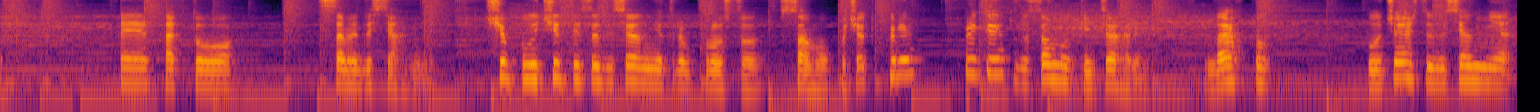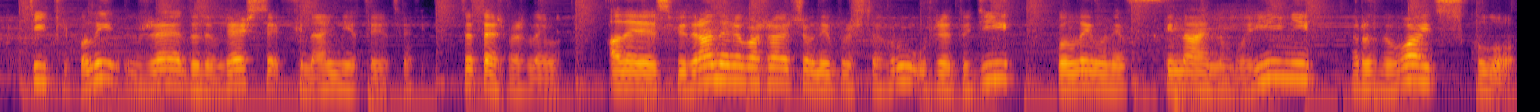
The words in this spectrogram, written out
от. Е, так то саме досягнення. Щоб отримати це досягнення, треба просто з самого початку гри прийти до самого кінця гри. Легко. Получаєш це досягнення тільки коли вже додивляєшся фінальні титри. Це теж важливо. Але спідранери вважають, що вони пройшли гру вже тоді, коли вони в фінальному рівні розбивають скло.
